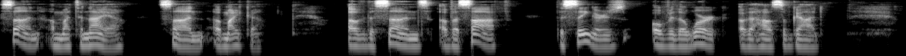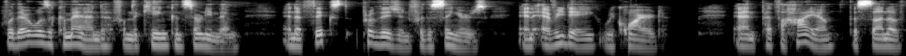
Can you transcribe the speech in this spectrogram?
son of Mattaniah, son of Micah. Of the sons of Asaph, the singers over the work of the house of God. For there was a command from the king concerning them, and a fixed provision for the singers, and every day required. And Pethahiah, the son of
